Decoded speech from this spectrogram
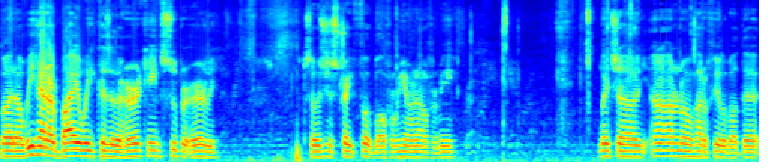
But uh, we had our bye week because of the hurricane super early. So it's just straight football from here on out for me. Which uh, I don't know how to feel about that.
